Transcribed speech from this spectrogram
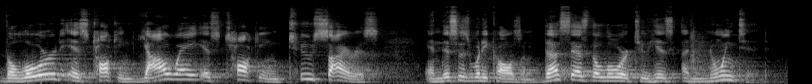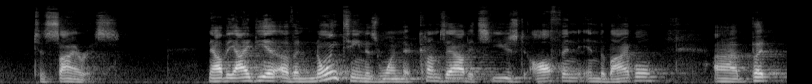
the Lord is talking, Yahweh is talking to Cyrus, and this is what he calls him. Thus says the Lord to his anointed, to Cyrus. Now, the idea of anointing is one that comes out, it's used often in the Bible, uh, but,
